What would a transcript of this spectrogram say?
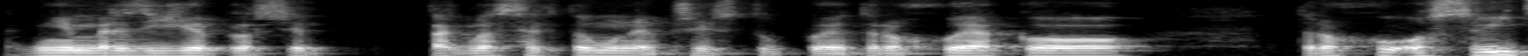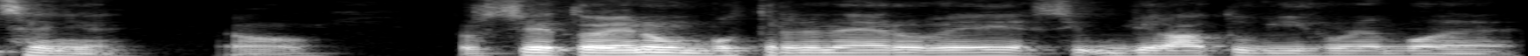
tak mě mrzí, že prostě takhle se k tomu nepřistupuje, trochu jako, trochu osvíceně, jo. Prostě je to jenom o trenérovi, jestli udělá tu výhru nebo ne.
